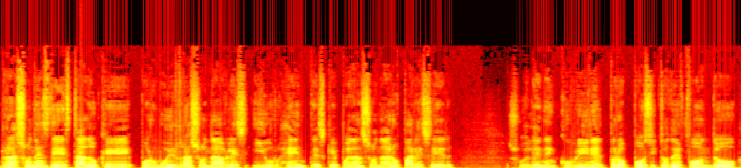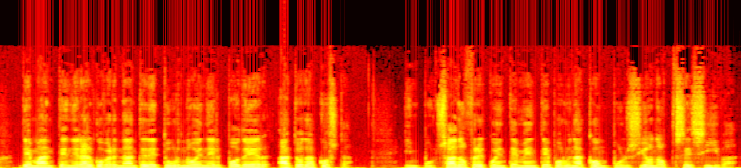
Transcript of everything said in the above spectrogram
Razones de Estado que, por muy razonables y urgentes que puedan sonar o parecer, suelen encubrir el propósito de fondo de mantener al gobernante de turno en el poder a toda costa, impulsado frecuentemente por una compulsión obsesiva,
